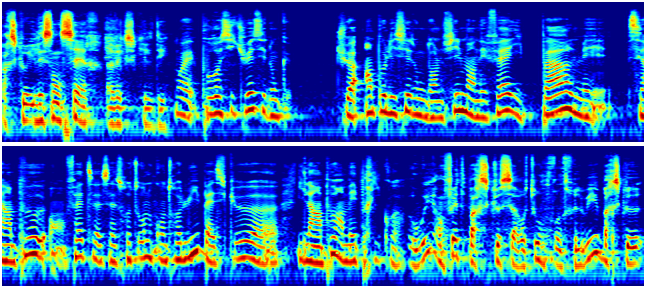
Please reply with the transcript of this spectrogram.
parce qu'il est sincère avec ce qu'il dit. Ouais, pour resituer, c'est donc tu as un policier donc dans le film, en effet, il parle, mais c'est un peu, en fait, ça, se retourne contre lui parce que euh, il a un peu un mépris, quoi. Oui, en fait, parce que ça retourne contre lui, parce que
